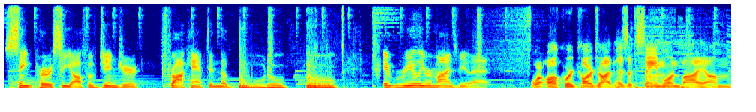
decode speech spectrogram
St. Percy off of Ginger Brockhampton, the boo doo boo. It really reminds me of that. Or Awkward Car Drive has the same one by um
